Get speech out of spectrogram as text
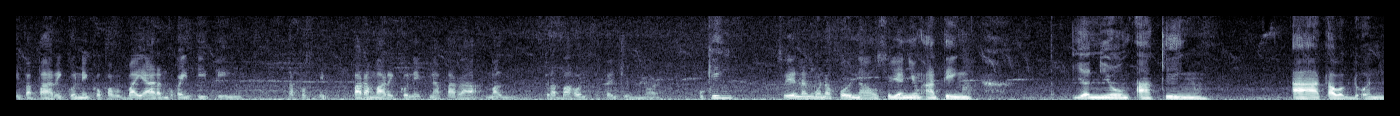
ipapa-reconnect ko, pababayaran ko kay Titing tapos para ma-reconnect na para magtrabaho sa Ted Junior. Okay? So yan lang muna for now. So yan yung ating yan yung aking ah tawag doon,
